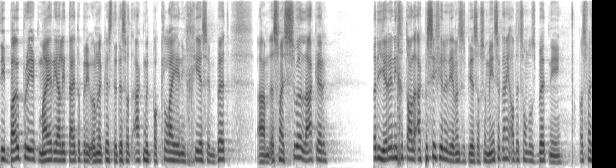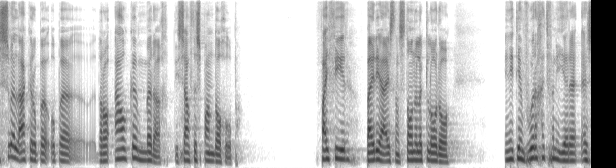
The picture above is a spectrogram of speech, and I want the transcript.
die bouprojek my realiteit op hierdie oomblik is, dit is wat ek moet baklei in die gees en bid. Um is my so lekker dat die Here in die getalle, ek besef julle lewens is besig. So mense kan nie altyd soms ons bid nie. Was vir my so lekker op 'n op 'n dat daar elke middag dieselfde span dag op. 5uur by die huis dan staan hulle klaar daar. En die teenwoordigheid van die Here is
